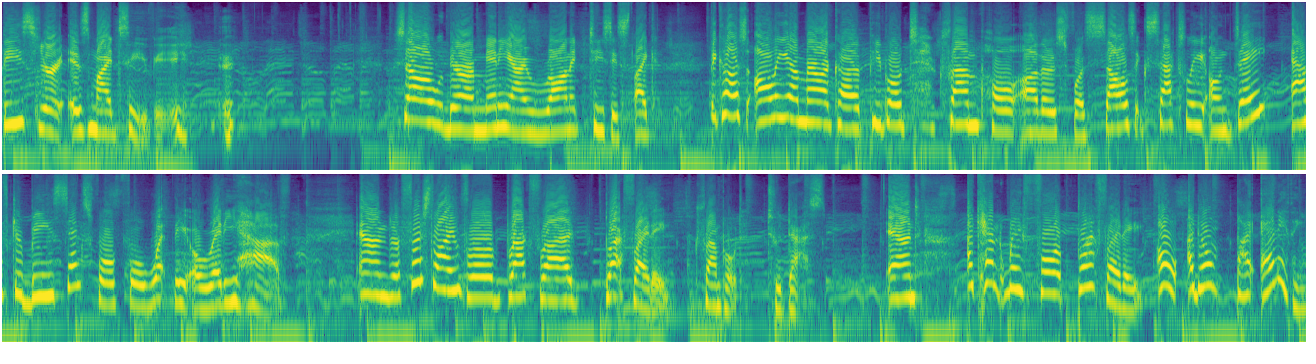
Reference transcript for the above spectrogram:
This here is my TV. So there are many ironic theses like because only in America people trample others for sales exactly on day after being thankful for what they already have. And the first line for Black Friday, Black Friday trampled to death. And I can't wait for Black Friday. Oh, I don't buy anything.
